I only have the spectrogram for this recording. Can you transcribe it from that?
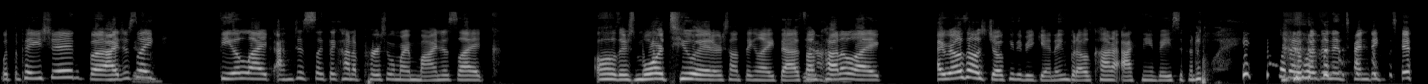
with the patient, but I just yeah. like feel like I'm just like the kind of person where my mind is like, oh, there's more to it or something like that. So yeah. I'm kind of like, I realized I was joking in the beginning, but I was kind of acting invasive in a way that I wasn't intending to.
